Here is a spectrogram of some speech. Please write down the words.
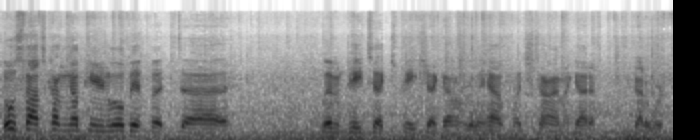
those thoughts coming up here in a little bit, but uh, living paycheck to paycheck, I don't really have much time. I gotta, gotta work.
